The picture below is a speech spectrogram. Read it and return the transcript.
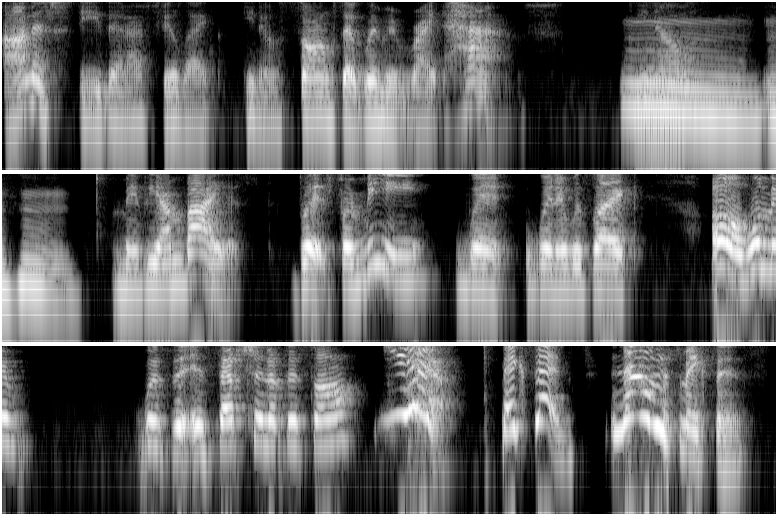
honesty that I feel like you know songs that women write have. You know, mm, mm-hmm. maybe I'm biased, but for me, when when it was like, oh, a woman was the inception of this song? Yeah. Makes sense. Now this makes sense.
